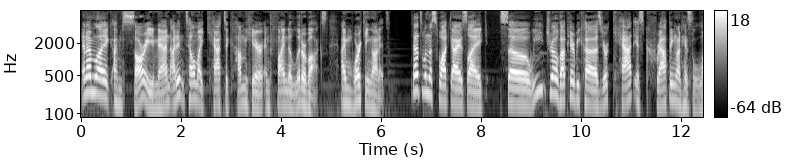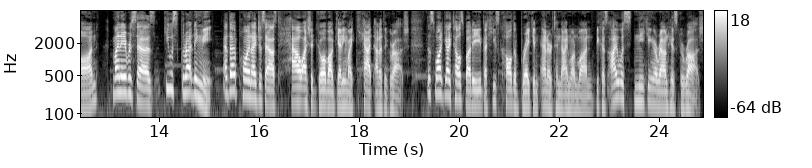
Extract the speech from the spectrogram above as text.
And I'm like, I'm sorry, man. I didn't tell my cat to come here and find a litter box. I'm working on it. That's when the SWAT guy is like, so we drove up here because your cat is crapping on his lawn. My neighbor says he was threatening me. At that point, I just asked how I should go about getting my cat out of the garage. The SWAT guy tells Buddy that he's called a break and enter to 911 because I was sneaking around his garage.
